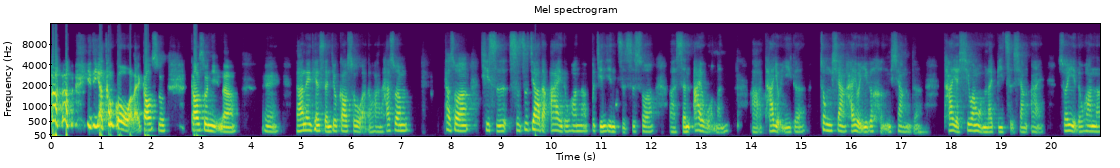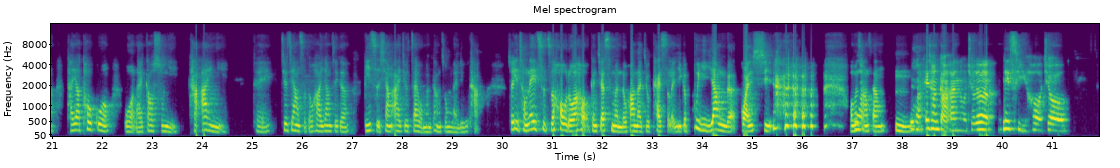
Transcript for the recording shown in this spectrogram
一定要透过我来告诉，告诉你呢？对，然后那天神就告诉我的话，他说，他说，其实十字架的爱的话呢，不仅仅只是说啊、神爱我们啊，他有一个纵向，还有一个横向的，他也希望我们来彼此相爱。所以的话呢，他要透过我来告诉你，他爱你，对，就这样子的话，让这个彼此相爱就在我们当中来流淌。所以从那次之后的话，我跟 Jasmine 的话呢，就开始了一个不一样的关系。我们常常，嗯，非常非常感恩。我觉得那次以后就，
